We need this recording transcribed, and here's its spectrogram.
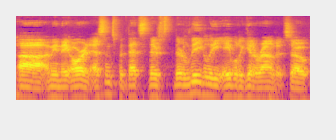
Uh, I mean, they are in essence, but that's they're legally able to get around it. So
